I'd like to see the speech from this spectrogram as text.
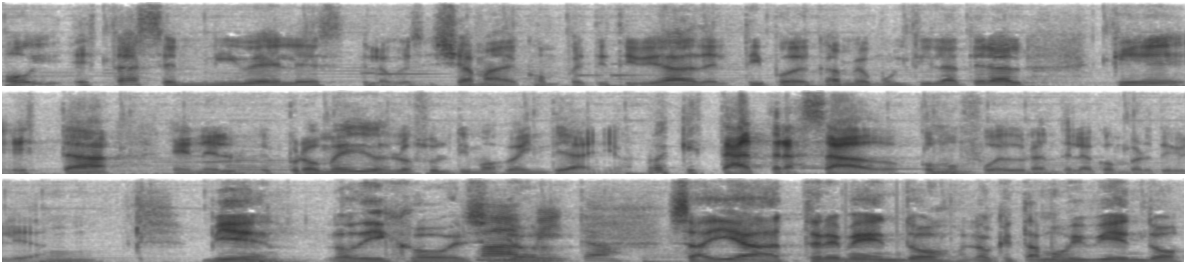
hoy estás en niveles de lo que se llama de competitividad del tipo de cambio multilateral que está en el promedio de los últimos 20 años. No es que está atrasado como fue durante la convertibilidad. Mm. Bien, lo dijo el señor Mamita. Zayá, tremendo lo que estamos viviendo.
